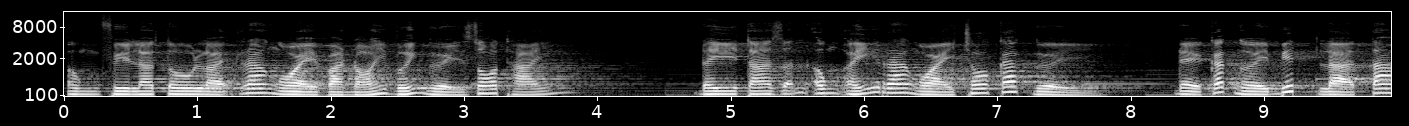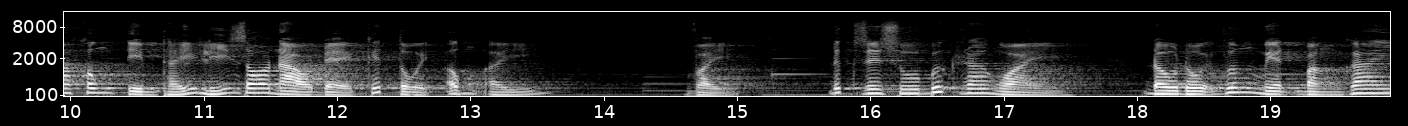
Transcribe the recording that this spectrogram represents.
Ông Phi-la-tô lại ra ngoài và nói với người Do Thái: đây ta dẫn ông ấy ra ngoài cho các người, Để các người biết là ta không tìm thấy lý do nào để kết tội ông ấy. Vậy, Đức Giêsu bước ra ngoài, Đầu đội vương miện bằng gai,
